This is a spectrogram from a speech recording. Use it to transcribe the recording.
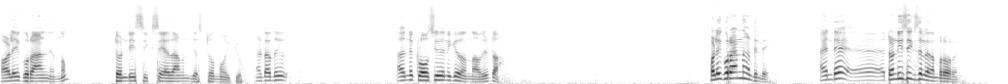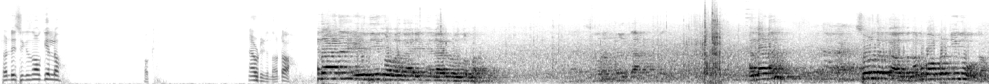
ഹോളി ഖുറാനിൽ നിന്നും ട്വന്റി സിക്സ് ഏതാണെന്ന് ജസ്റ്റ് ഒന്ന് നോക്കൂ എന്നിട്ടത് അത് അതിന് ക്ലോസ് ചെയ്ത് എനിക്ക് തന്നാൽ മതി കേട്ടോ. ഹോളി ഖുറാൻ എന്ന് കണ്ടില്ലേ? അതിന്റെ ട്വന്റി സിക്സ് അല്ലേ നമ്പർ പറഞ്ഞു? ട്വന്റി സിക്സ് നോക്കിയല്ലോ. ഓക്കെ ഞാൻ അവിടെ ഇരുന്നു കേട്ടോ. എന്താണ് എഴുതിയെന്നുള്ള കാര്യം? എല്ലാവരും ഒന്ന് പറയാം. എന്താണ്? സുഹൃത്തുൽ കാഫ് നമുക്ക് ഓപ്പൺ ചെയ്ത് നോക്കാം.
